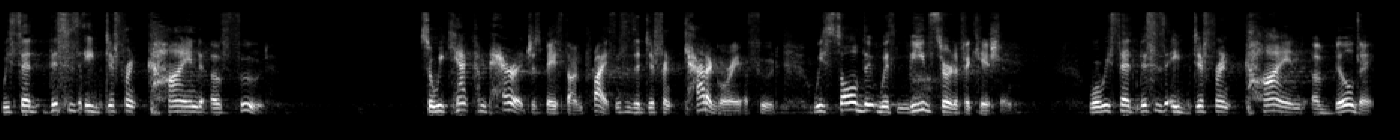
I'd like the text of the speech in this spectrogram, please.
We said this is a different kind of food. So we can't compare it just based on price. This is a different category of food. We solved it with LEED certification, where we said this is a different kind of building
